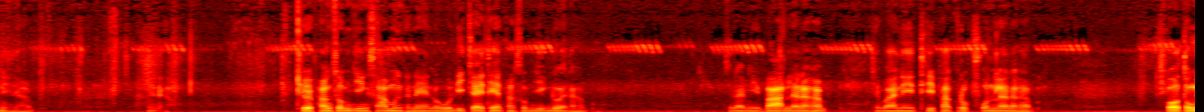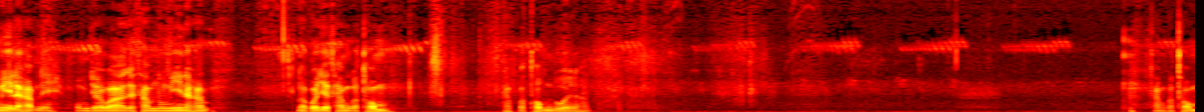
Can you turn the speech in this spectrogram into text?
นี่นะครับช่วยพังสมหญิงสามหมื่นคะแนนโอ้ดีใจแทนพังสมหญิงด้วยนะครับ จะได้มีบ้านแล้วนะครับจะบ้านนี้ที่พักหลบฝนแล้วนะครับ ก็ตรงนี้แหละครับนี่ผมจะว่าจะทำตรงนี้นะครับ แล้วก็จะทำกระท่อม ครับกระท่อมด้วยนะครับทำกระท่อม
